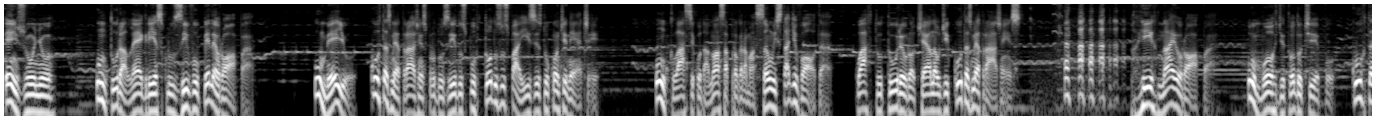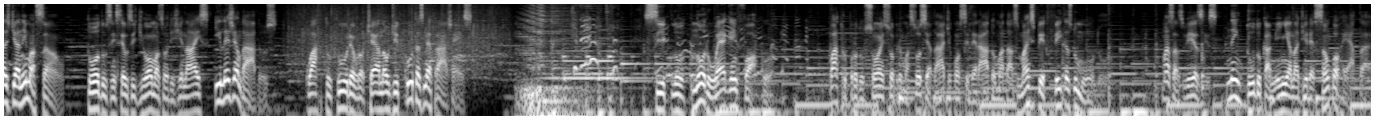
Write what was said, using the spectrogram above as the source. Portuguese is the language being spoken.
Em junho, um tour alegre e exclusivo pela Europa. O meio, curtas-metragens produzidos por todos os países do continente. Um clássico da nossa programação está de volta. Quarto Tour Eurochannel de curtas-metragens. Rir na Europa. Humor de todo tipo. Curtas de animação. Todos em seus idiomas originais e legendados. Quarto Tour Eurochannel de curtas-metragens. Ciclo Noruega em Foco. Quatro produções sobre uma sociedade considerada uma das mais perfeitas do mundo. Mas às vezes, nem tudo caminha na direção correta.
